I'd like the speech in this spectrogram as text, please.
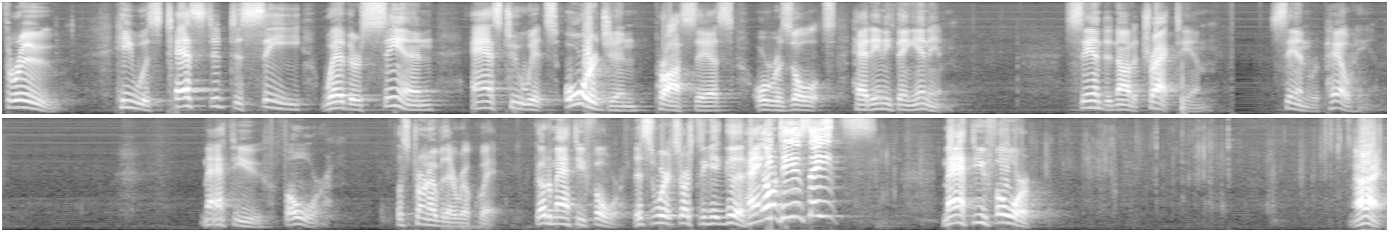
through. He was tested to see whether sin, as to its origin, process, or results, had anything in him. Sin did not attract him, sin repelled him. Matthew 4. Let's turn over there real quick. Go to Matthew 4. This is where it starts to get good. Hang on to your seats. Matthew 4. All right.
